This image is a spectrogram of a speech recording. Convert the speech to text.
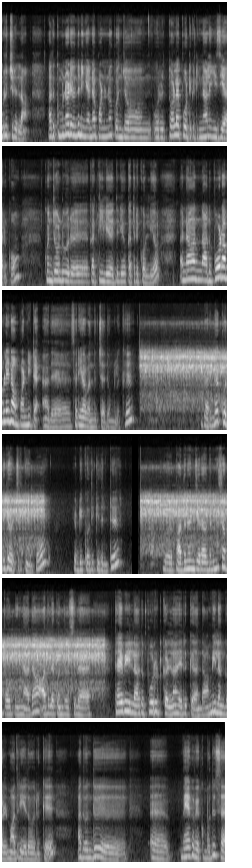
உரிச்சிடலாம். அதுக்கு முன்னாடி வந்து நீங்கள் என்ன பண்ணணும்? கொஞ்சம் ஒரு தொலை போட்டுக்கிட்டிங்கனாலும் ஈஸியாக இருக்கும். கொஞ்சோண்டு ஒரு கத்திலையோ இதுலேயோ கத்திரிக்கோல்லையோ. நான் அது போடாமலே நான் பண்ணிட்டேன். அது சரியாக வந்துச்சு அது உங்களுக்கு. பாருங்க கொதிக்க வச்சுருக்கேன் இப்போது எப்படி கொதிக்குதுன்ட்டு. ஒரு பதினஞ்சு இருபது நிமிஷம் போட்டிங்கன்னா தான் அதில் கொஞ்சம் சில தேவையில்லாத பொருட்கள்லாம் இருக்குது அந்த அமிலங்கள் மாதிரி ஏதோ இருக்குது அது வந்து வேக வைக்கும்போது ச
